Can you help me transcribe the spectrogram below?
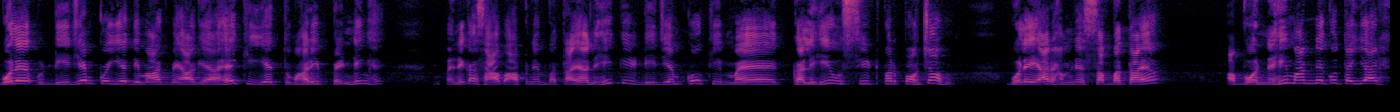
बोले, डीजीएम को ये दिमाग में आ गया है कि ये तुम्हारी पेंडिंग है। मैंने कहा, साहब, आपने बताया नहीं कि डीजीएम को कि मैं कल ही उस सीट पर पहुँचा हूँ? बोले, यार, हमने सब बताया, अब वो नहीं मानने को तैयार है।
